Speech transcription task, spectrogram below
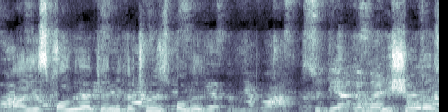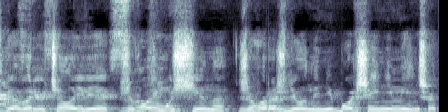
А, исполнять? Я не хочу исполнять. Судья говорит, Еще раз говорю, человек, живой слушайте. мужчина, живорожденный, не больше и не меньше.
